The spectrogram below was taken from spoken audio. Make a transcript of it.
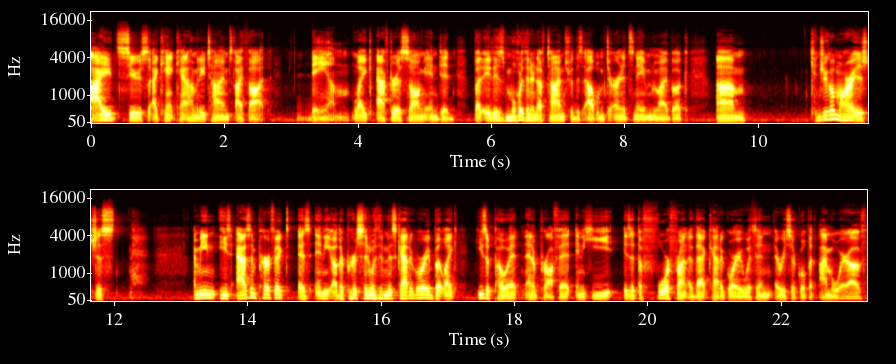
I seriously, I can't count how many times I thought, damn, like after a song ended, but it is more than enough times for this album to earn its name in my book. Um, Kendrick Lamar is just, I mean, he's as imperfect as any other person within this category, but like, he's a poet and a prophet, and he is at the forefront of that category within every circle that I'm aware of.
